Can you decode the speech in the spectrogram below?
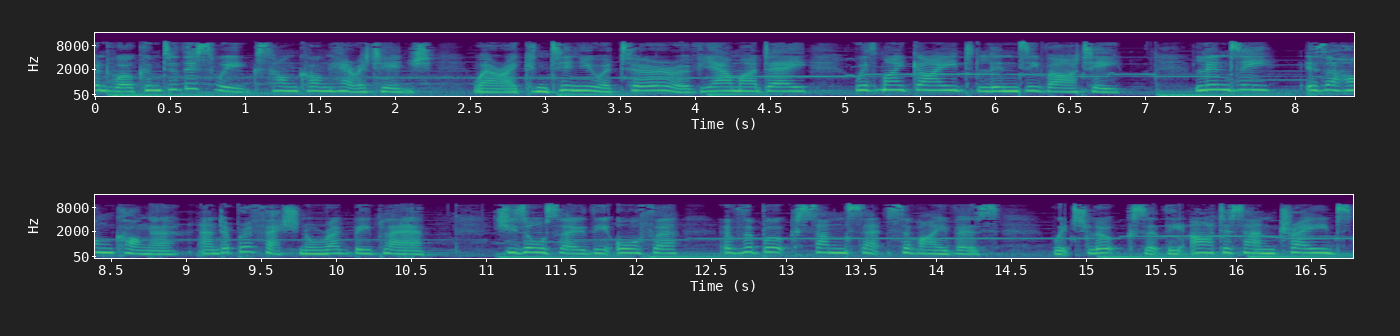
and welcome to this week's Hong Kong Heritage, where I continue a tour of Yau Ma Tei with my guide Lindsay Varty. Lindsay is a Hong Konger and a professional rugby player. She's also the author of the book Sunset Survivors, which looks at the artisan trades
